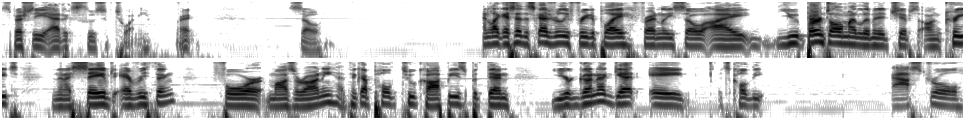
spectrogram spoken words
especially at exclusive 20, right? So, and like I said, this guy's really free to play, friendly. So I you burnt all my limited chips on Crete, and then I saved everything for Masrani. I think I pulled two copies, but then you're gonna get a. It's called the Astral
